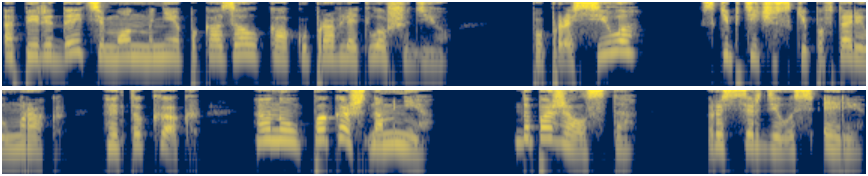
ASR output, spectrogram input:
А перед этим он мне показал, как управлять лошадью. «Попросила?» — скептически повторил мрак. «Это как? А ну, покажь на мне!» «Да пожалуйста!» — рассердилась Эри.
